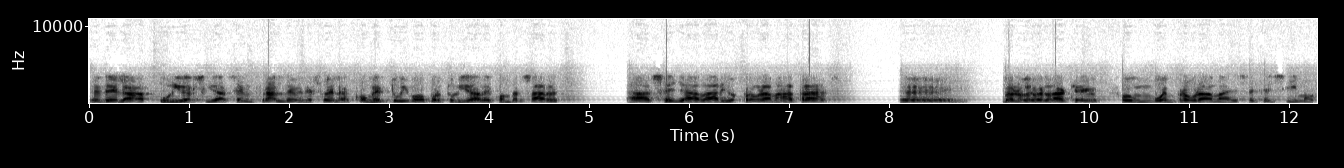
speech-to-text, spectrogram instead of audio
de la Universidad Central de Venezuela. Con él tuvimos oportunidad de conversar hace ya varios programas atrás. Eh, bueno, de verdad que fue un buen programa ese que hicimos.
